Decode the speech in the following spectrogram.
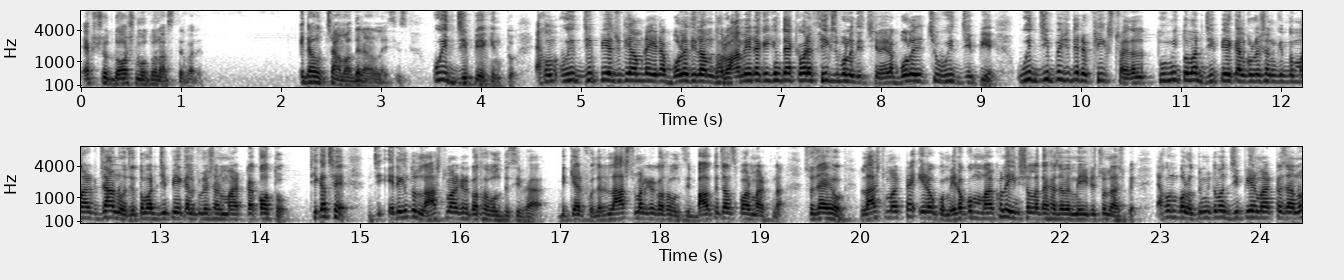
একশো দশ মতন আসতে পারে। এটা হচ্ছে আমাদের অ্যানালাইসিস উইথ জিপিএ কিন্তু। এখন উইথ জিপিএ যদি আমরা এটা বলে দিলাম, ধরো, আমি এটাকে কিন্তু একেবারে ফিক্সড বলে দিচ্ছি না, এটা বলে দিচ্ছি উইথ জিপিএ উইথ জিপিএ যদি এটা ফিক্সড হয়, তাহলে তুমি তোমার জিপিএ ক্যালকুলেশন কিন্তু মার্ক জানো যে তোমার জিপিএ ক্যালকুলেশন মার্কটা কত, ঠিক আছে? এটা কিন্তু লাস্ট মার্কের কথা বলতেছি ভাই বি কেয়ারফুল এটা লাস্ট মার্কের কথা বলতেছি, বাউতে চান্স পাওয়ার মার্ক না। সো যাই হোক লাস্ট মার্কটা এরকম এরকম মার্ক হলে ইনশাল্লাহ দেখা যাবে মেরিটে চলে আসবে। এখন বলো, তুমি তোমার জিপিএর মার্কটা জানো,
